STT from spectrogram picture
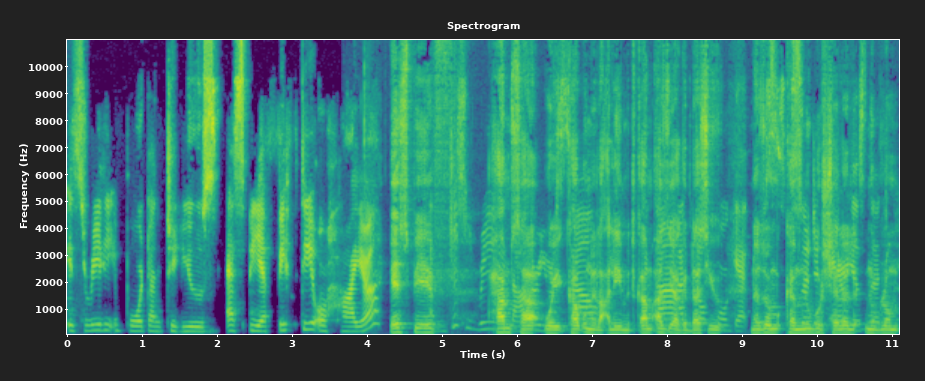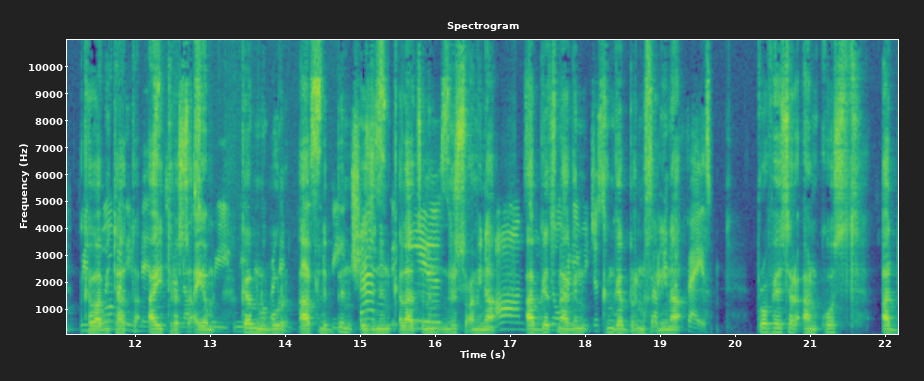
It's really important to use SPF 50 or higher. SPF ሓምሳ ወይ ካብኡ ንላዕሊ ምጥቃም ኣዝዩ ኣገዳሲ እዩ። ነዞም ከም ንቡር ሸለል ንብሎም ከባቢታት ኣይትረስዐዮም። ከም ንቡር ኣፍ ልብን እዝንን ቀላፅምን ንርስዖም ኢና፣ ኣብ ገፅና ግን ክንገብር ንኽእል ኢና። ፕሮፌሰር ኣን ኮስት ኣደ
